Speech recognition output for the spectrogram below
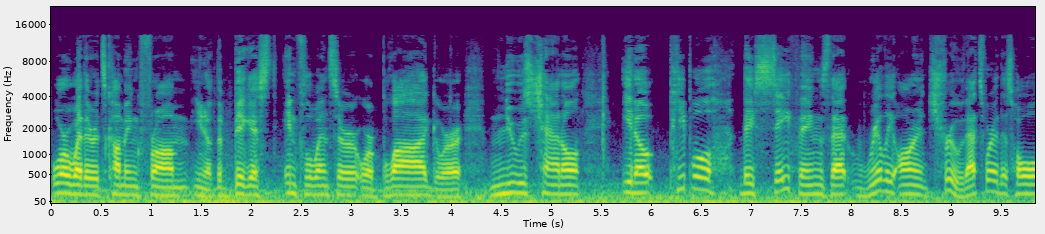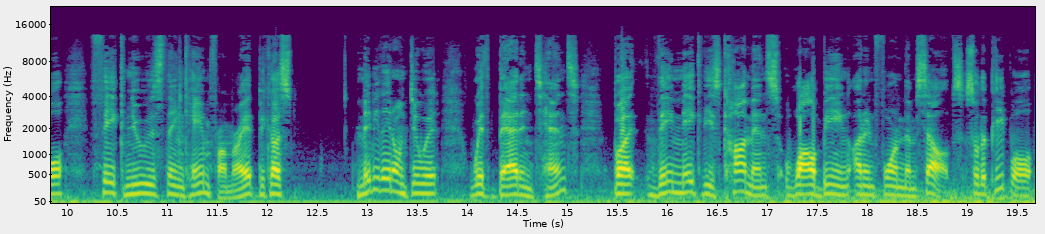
or whether it's coming from, you know, the biggest influencer or blog or news channel, you know, people they say things that really aren't true. That's where this whole fake news thing came from, right? Because maybe they don't do it with bad intent, but they make these comments while being uninformed themselves. So the people,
